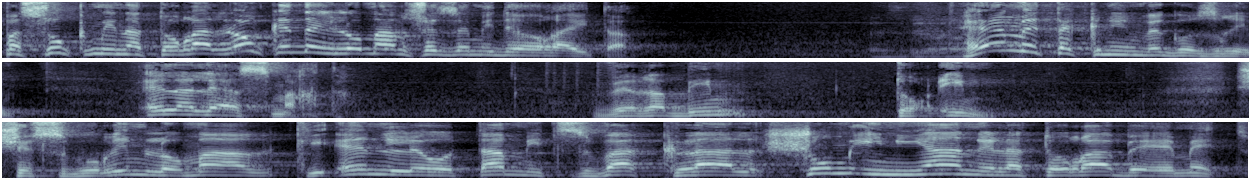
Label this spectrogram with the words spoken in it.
פסוק מן התורה לא כדי לומר שזה מדאורייתא. הם מתקנים וגוזרים, אלא לאסמכתא. ורבים טועים, שסבורים לומר כי אין לאותה מצווה כלל שום עניין אל התורה באמת.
